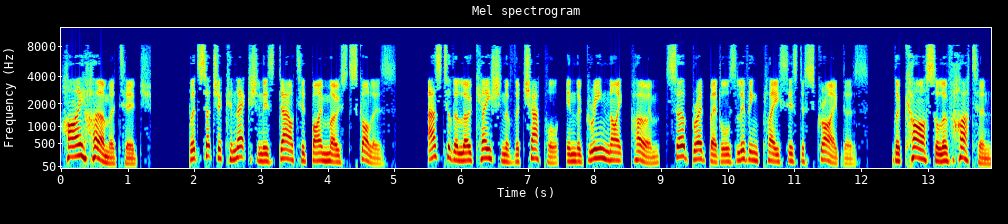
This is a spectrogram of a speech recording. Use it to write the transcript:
high hermitage, but such a connection is doubted by most scholars. As to the location of the chapel, in the Green Knight poem, Sir Bredbeddle's living place is described as the Castle of Hutton,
